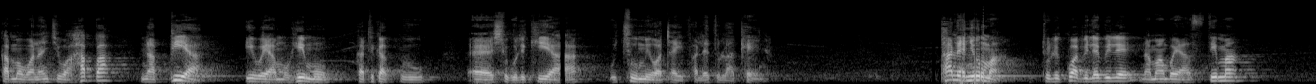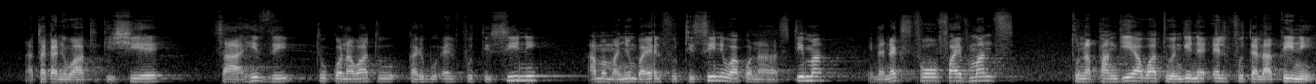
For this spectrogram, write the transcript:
kama wananchi wa hapa na pia iwe ya muhimu katika kushughulikia uchumi wa taifa letu la Kenya. Pale nyuma tulikuwa vile vile na mambo ya stima. Nataka niwahakikishie saa hizi tuko na watu karibu elfu tisini ama manyumba elfu tisini wako na stima. In the next four, five months tunapangia watu wengine elfu thelathini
